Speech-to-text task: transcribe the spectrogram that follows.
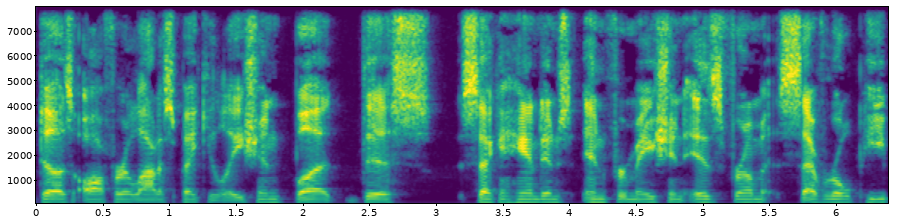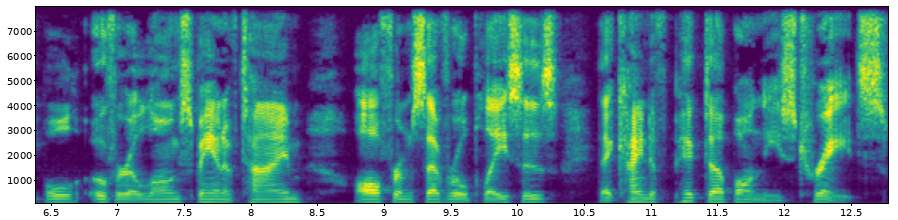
does offer a lot of speculation, but this secondhand information is from several people over a long span of time, all from several places that kind of picked up on these traits.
